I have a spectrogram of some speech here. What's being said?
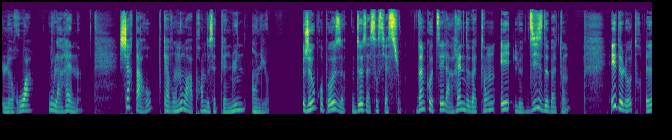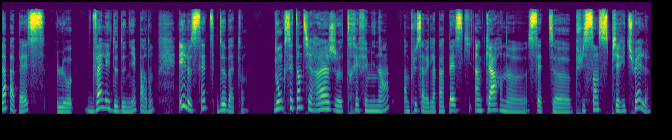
le roi ou la reine. Cher Tarot, qu'avons-nous à apprendre de cette pleine lune en lion Je vous propose deux associations. D'un côté, la reine de bâton et le 10 de bâton, et de l'autre, la papesse, le valet de denier, pardon, et le 7 de bâton. Donc c'est un tirage très féminin, en plus avec la papesse qui incarne euh, cette euh, puissance spirituelle.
